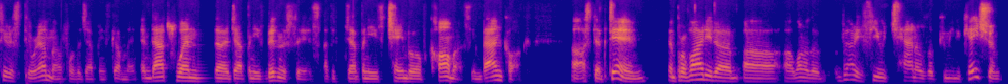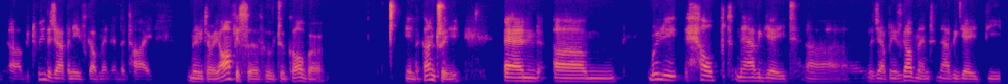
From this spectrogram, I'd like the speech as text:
serious dilemma for the Japanese government. And that's when the Japanese businesses at the Japanese Chamber of Commerce in Bangkok uh, stepped in and provided um, uh, uh, one of the very few channels of communication uh, between the Japanese government and the Thai military officers who took over in the country. And um, really helped navigate the Japanese government navigate the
